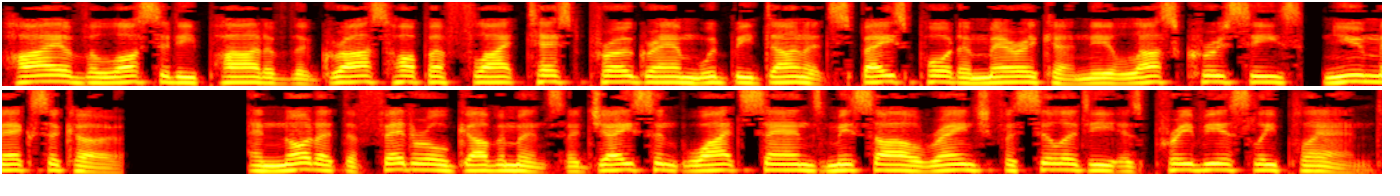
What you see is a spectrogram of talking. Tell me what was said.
higher velocity part of the Grasshopper flight test program would be done at Spaceport America near Las Cruces, New Mexico and not at the federal government's adjacent White Sands Missile Range facility as previously planned.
